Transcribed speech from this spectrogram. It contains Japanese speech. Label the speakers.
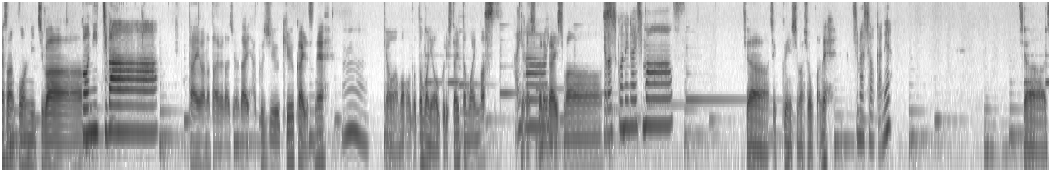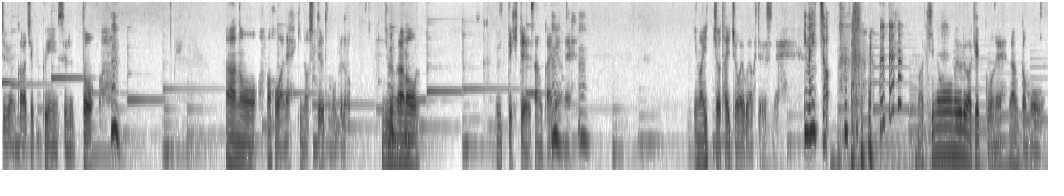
Speaker 1: 皆さん、こんにちは。
Speaker 2: こんにちは。
Speaker 1: 対話の対話ラジオ第119回ですね。
Speaker 2: うん。
Speaker 1: 今日は魔法とともにお送りしたいと思います。
Speaker 2: はい
Speaker 1: よろしくお
Speaker 2: はい。
Speaker 1: 願いします。
Speaker 2: よろしくお願いします。
Speaker 1: じゃあ、チェックインしましょうかね。
Speaker 2: しましょうかね。
Speaker 1: じゃあ、自分からチェックインすると、
Speaker 2: うん
Speaker 1: あの、魔法はね、昨日知ってると思うけど、自分があの、打ってきて3回目をね、
Speaker 2: うん。
Speaker 1: 今一丁体調が良くなくてですね、
Speaker 2: 今一丁。
Speaker 1: まあ、昨日の夜は結構ね、なんかもう、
